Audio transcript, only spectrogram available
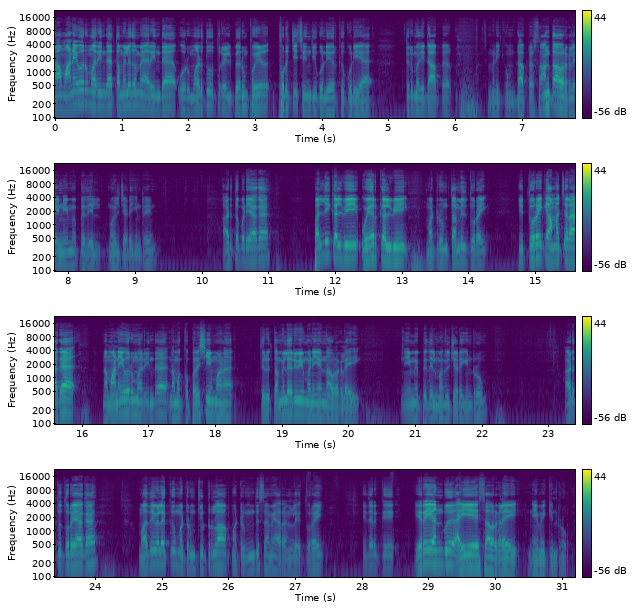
நாம் அனைவரும் அறிந்த தமிழகமே அறிந்த ஒரு மருத்துவத்துறையில் பெரும் புரட்சி செஞ்சு கொண்டிருக்கக்கூடிய திருமதி டாக்டர் மணிக்கும் டாக்டர் சாந்தா அவர்களை நியமிப்பதில் மகிழ்ச்சி அடைகின்றேன். அடுத்தபடியாக பள்ளிக்கல்வி உயர்கல்வி மற்றும் தமிழ்துறை இத்துறைக்கு அமைச்சராக நம் அனைவரும் அறிந்த நமக்கு பரிசியமான திரு தமிழருவி மணியன் அவர்களை நியமிப்பதில் மகிழ்ச்சி அடைகின்றோம். அடுத்த துறையாக மதுவிலக்கு மற்றும் சுற்றுலா மற்றும் இந்து சமய அறநிலையத்துறை இதற்கு இறையன்பு ஐஏஎஸ் அவர்களை நியமிக்கின்றோம்.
